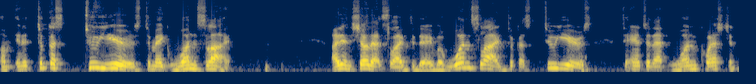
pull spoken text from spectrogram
Um, and it took us two years to make one slide. I didn't show that slide today, but one slide took us two years to answer that one question.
